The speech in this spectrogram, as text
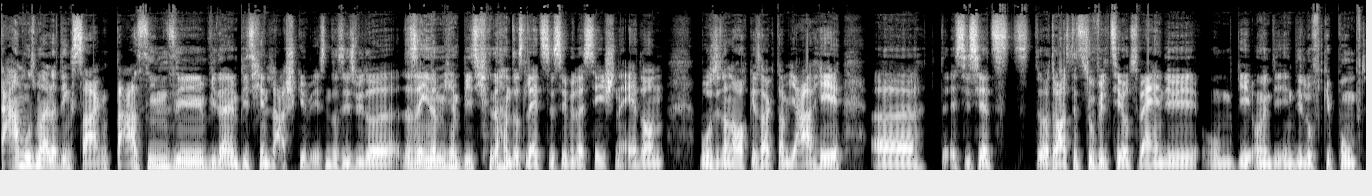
Da muss man allerdings sagen, da sind sie wieder ein bisschen lasch gewesen. Das ist wieder, das erinnert mich ein bisschen an das letzte Civilization Add-on, wo sie dann auch gesagt haben, ja, hey, äh, es ist jetzt, du hast jetzt zu viel CO2 in die, Umge in die Luft gepumpt.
